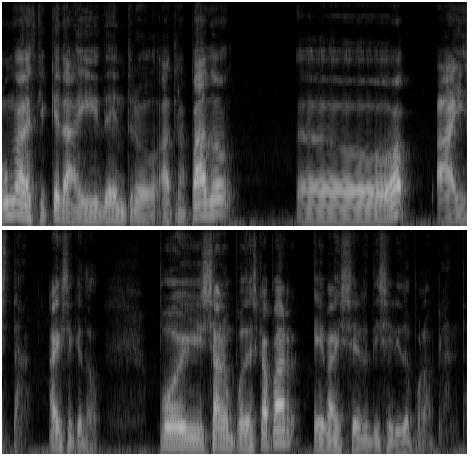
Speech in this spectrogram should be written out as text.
Unha vez que queda aí dentro atrapado, uh, aí está, aí se quedou. pois xa non pode escapar e vai ser diserido pola planta.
